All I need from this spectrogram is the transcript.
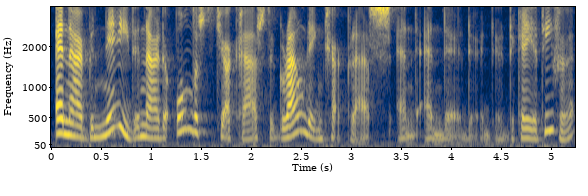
En naar beneden, naar de onderste chakra's, de grounding chakra's en, en de, de, de, de creatieve.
